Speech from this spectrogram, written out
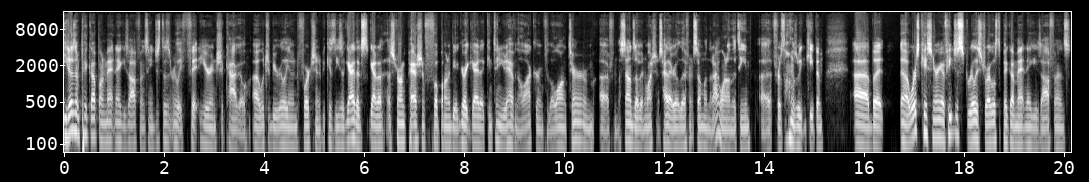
he doesn't pick up on Matt Nagy's offense, and he just doesn't really fit here in Chicago, uh, which would be really unfortunate because he's a guy that's got a, a strong passion for football and be a great guy to continue to have in the locker room for the long term. Uh, from the sounds of it, and watching his highlight reel, different someone that I want on the team uh, for as long as we can keep him. Uh, but uh, worst case scenario, if he just really struggles to pick up Matt Nagy's offense,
